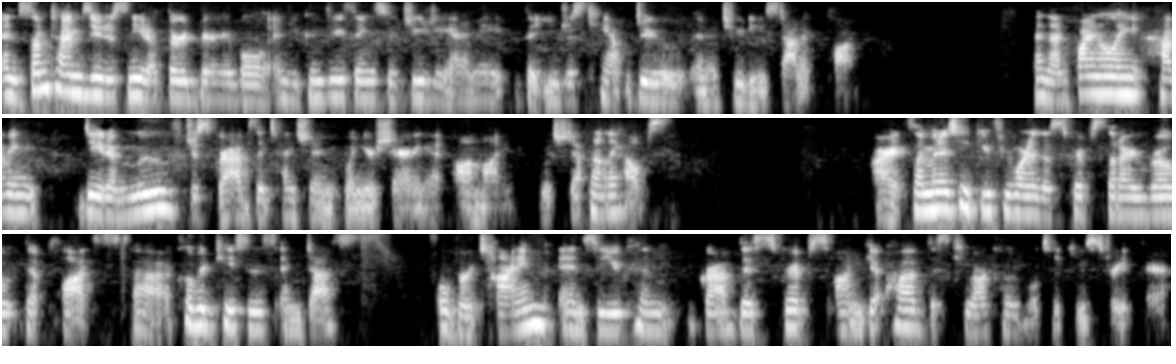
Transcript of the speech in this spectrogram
And sometimes you just need a third variable and you can do things with ggAnimate that you just can't do in a 2D static plot. And then finally, having data move just grabs attention when you're sharing it online, which definitely helps. All right, so I'm gonna take you through one of the scripts that I wrote that plots uh, COVID cases and deaths over time. And so you can grab this scripts on GitHub. This QR code will take you straight there.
